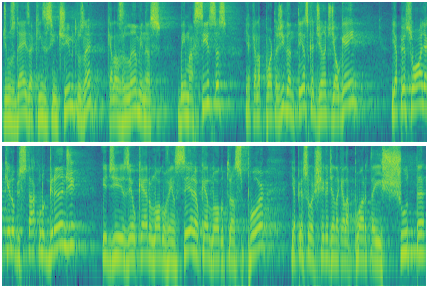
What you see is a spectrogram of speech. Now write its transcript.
de uns 10 a 15 centímetros, né? aquelas lâminas bem maciças, e aquela porta gigantesca diante de alguém, e a pessoa olha aquele obstáculo grande e diz: Eu quero logo vencer, eu quero logo transpor, e a pessoa chega diante daquela porta e chuta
